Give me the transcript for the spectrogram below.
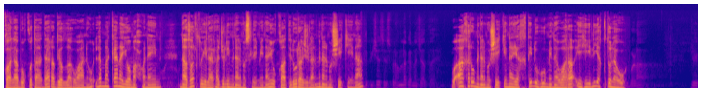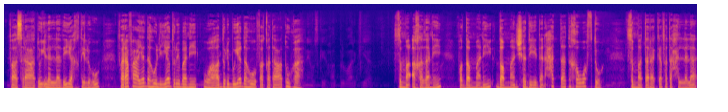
قال أبو قتادة رضي الله عنه لما كان يوم حنين نظرت إلى رجل من المسلمين يقاتل رجلا من المشركين وآخر من المشركين يختله من ورائه ليقتله. فأسرعت إلى الذي يختله فرفع يده ليضربني وأضرب يده فقطعتها. ثم أخذني فضمني ضما شديدا حتى تخوفت. ثم ترك فتحلل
